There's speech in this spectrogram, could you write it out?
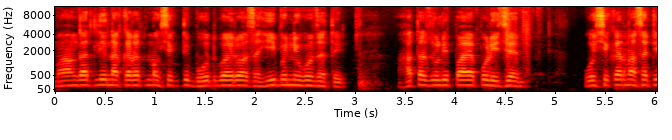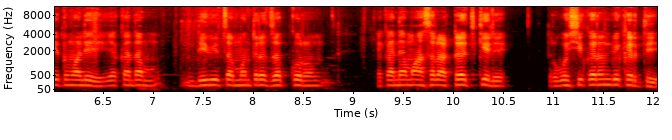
मग अंगातली नकारात्मक शक्ती भूतभैरव असा ही पण निघून जाते. हाताजोडी पाया पडीचे वशीकरणासाठी तुम्हाला एखादा देवीचा मंत्र जप करून एखाद्या माणसाला टच केले तर वशीकरण बी करते.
